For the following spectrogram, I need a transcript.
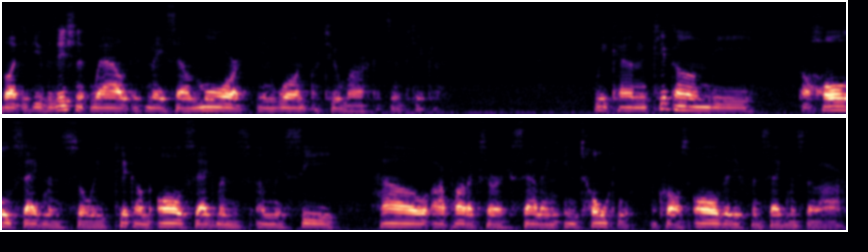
but if you position it well, it may sell more in one or two markets in particular. We can click on the whole segments. So we click on all segments and we see how our products are selling in total across all the different segments there are.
